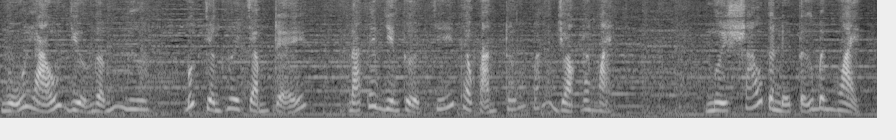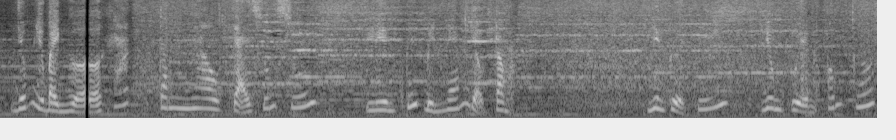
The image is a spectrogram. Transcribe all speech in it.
Ngũ lão vừa ngẩn ngơ, bước chân hơi chậm trễ, đã thấy viên thừa chí theo khoảng trống bắn giọt ra ngoài. 16 tên đệ tử bên ngoài giống như bầy ngựa khác tranh nhau chạy xuống suối, liên tiếp bị ném vào trong. Viên thừa chí dung quyền phóng cước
